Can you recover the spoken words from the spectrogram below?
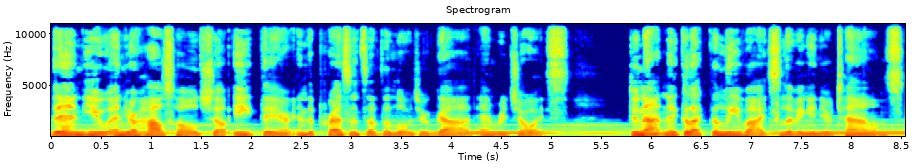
then you and your household shall eat there in the presence of the Lord your God and rejoice. Do not neglect the Levites living in your towns,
